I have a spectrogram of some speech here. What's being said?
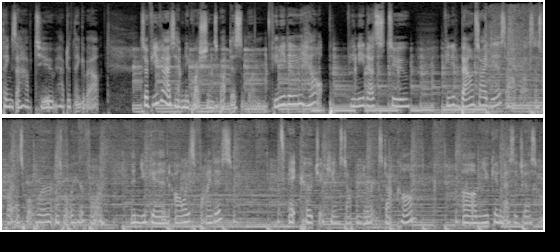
things I have to have to think about. So if you guys have any questions about discipline, if you need any help, if you need us to if you need to bounce ideas off us, that's what that's what we're that's what we're here for. And you can always find us at coach at cantstopendurance.com. Um, you can message us on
